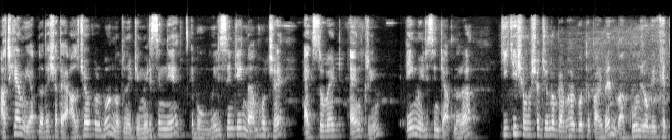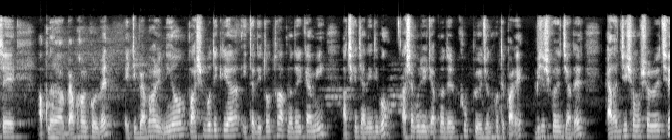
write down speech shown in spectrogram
আজকে আমি আপনাদের সাথে আলোচনা করব নতুন একটি মেডিসিন নিয়ে এবং মেডিসিনটির নাম হচ্ছে এক্সোভেট অ্যান্ড ক্রিম এই মেডিসিনটা আপনারা কি কি সমস্যার জন্য ব্যবহার করতে পারবেন বা কোন রোগের ক্ষেত্রে আপনারা ব্যবহার করবেন, এটি ব্যবহারের নিয়ম পার্শ্ব প্রতিক্রিয়া ইত্যাদি তথ্য আপনাদেরকে আমি আজকে জানিয়ে দিব। আশা করি এটি আপনাদের খুব প্রয়োজন হতে পারে, বিশেষ করে যাদের অ্যালার্জির সমস্যা রয়েছে।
